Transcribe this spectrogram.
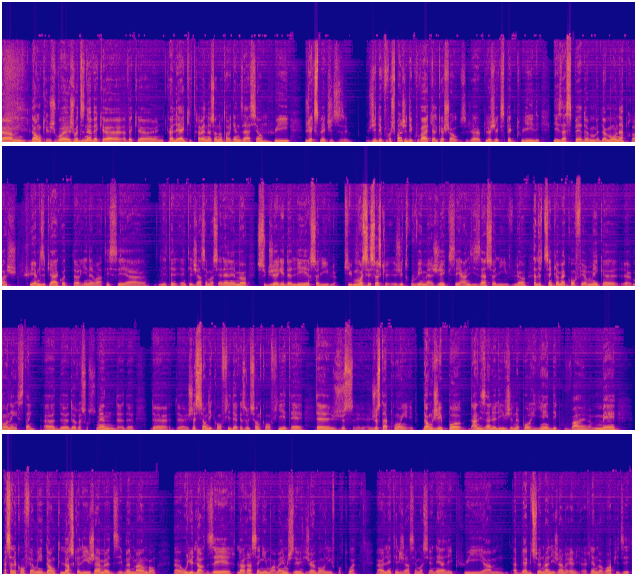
donc, je vais, je vais dîner avec, avec une collègue qui travaille dans une autre organisation, mm. puis je lui explique, je j'ai découvert, je pense que j'ai découvert quelque chose. puis là, j'explique tous les, les, aspects de, de, mon approche. Puis elle me dit, Pierre, écoute, tu n'as rien inventé, c'est euh, l'intelligence émotionnelle. Elle m'a suggéré de lire ce livre-là. Puis moi, c'est ça que j'ai trouvé magique, c'est en lisant ce livre-là, ça a tout simplement confirmé que euh, mon instinct euh, de, de, ressources humaines, de, de, de, gestion des conflits, de résolution de conflits était, juste, juste à point. donc, j'ai pas, en lisant le livre, je n'ai pas rien découvert, mais euh, ça l'a confirmé. Donc, lorsque les gens me, me demandent, bon, euh, au lieu de leur dire, leur enseigner moi-même, je dis, j'ai un bon livre pour toi. Euh, l'intelligence émotionnelle. Et puis, habituellement, les gens me, viennent me voir puis disent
